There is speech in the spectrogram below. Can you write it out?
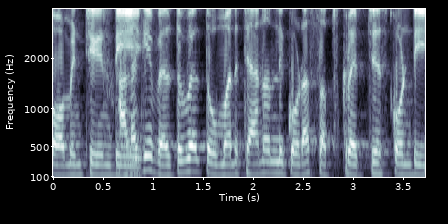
కామెంట్ చేయండి. అలాగే వెళ్తూ వెళ్తూ మన ఛానల్ని కూడా సబ్స్క్రైబ్ చేసుకోండి.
